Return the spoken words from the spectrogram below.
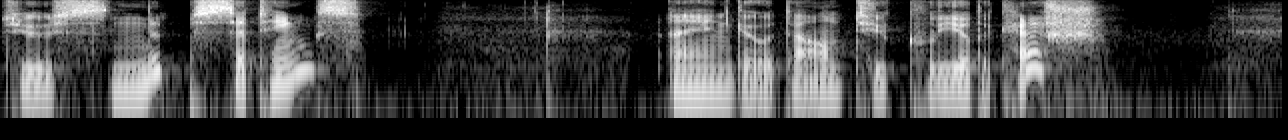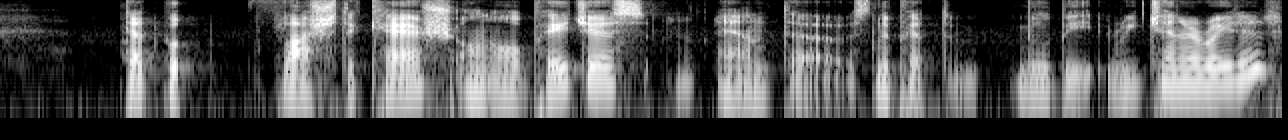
to snip settings and go down to clear the cache. That would flush the cache on all pages and the snippet will be regenerated.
